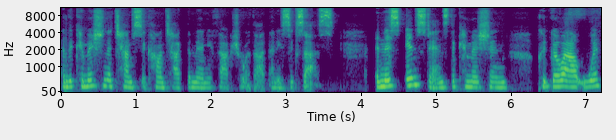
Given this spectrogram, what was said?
and the commission attempts to contact the manufacturer without any success. In this instance, the commission could go out with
